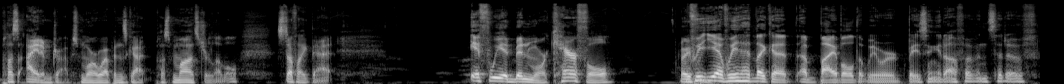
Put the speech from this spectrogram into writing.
plus item drops, more weapons got plus monster level, stuff like that. If we had been more careful, or if If we, yeah, if we had like a, a Bible that we were basing it off of instead of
